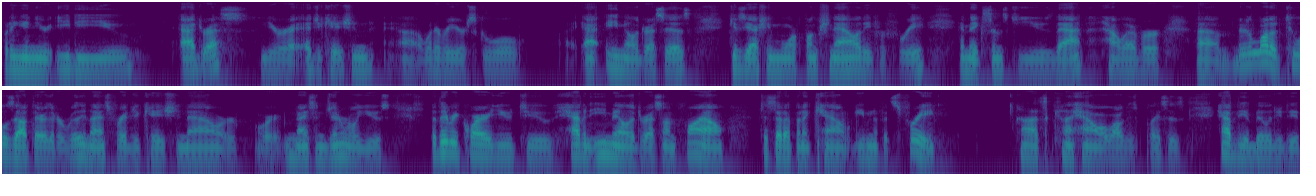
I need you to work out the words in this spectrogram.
putting in your EDU address, your education, uh, whatever your school email address is. Gives you actually more functionality for free. It makes sense to use that. However, um, there's a lot of tools out there that are really nice for education now or, or nice in general use, but they require you to have an email address on file to set up an account, even if it's free. Uh, that's kind of how a lot of these places have the ability to,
